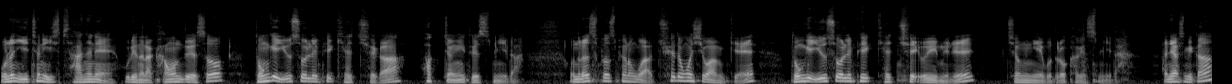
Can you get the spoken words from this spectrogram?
오는 2024년에 우리나라 강원도에서 동계 유스 올림픽 개최가 확정이 됐습니다. 오늘은 스포츠 평론가 최동호 씨와 함께 동계 유스 올림픽 개최 의미를 정리해 보도록 하겠습니다. 안녕하십니까?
